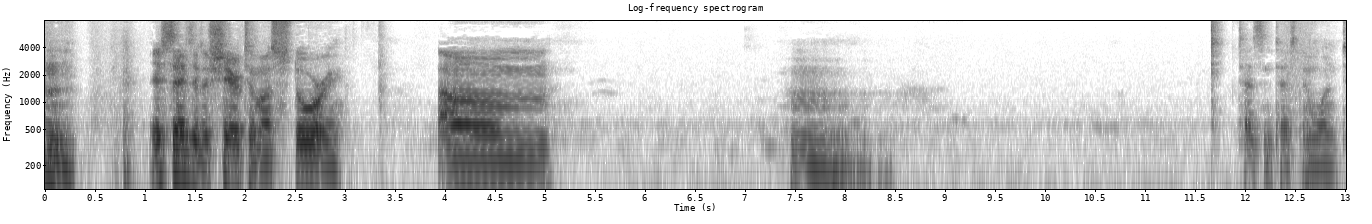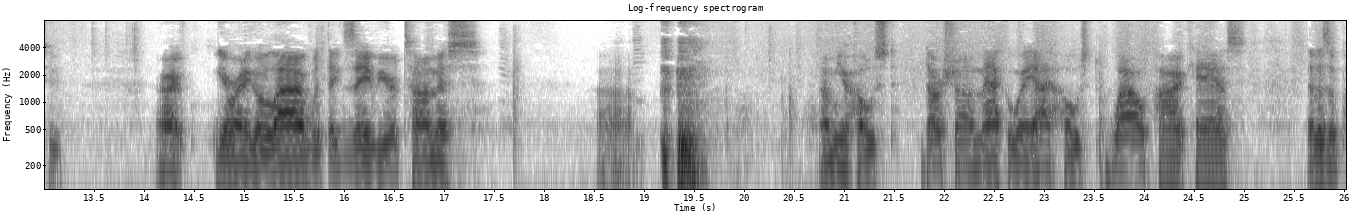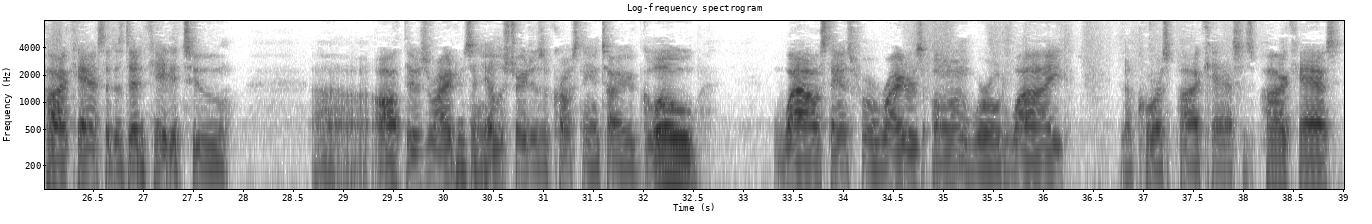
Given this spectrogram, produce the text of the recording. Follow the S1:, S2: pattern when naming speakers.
S1: Hmm. It says it'll share to my story. Um. Hmm. Testing, testing, one, two. All right, getting ready to go live with Xavier Thomas. Um, I'm your host, Darshawn McAway. I host Wow Podcast. That is a podcast that is dedicated to uh, authors, writers, and illustrators across the entire globe. WOW stands for Writers On Worldwide. And of course, podcast is podcast.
